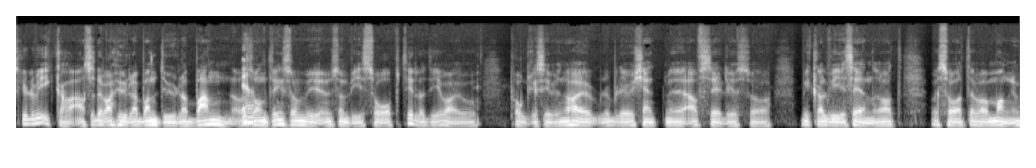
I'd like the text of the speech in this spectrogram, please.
skulle vi ikke ha. Altså, det var Hula Bandula Band og sånne ting som vi, som vi så opp til, og de var jo progressive. Nå har jeg, jeg ble jo kjent med Afselius og Michael Wie senere, og, at, og så at det var mange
